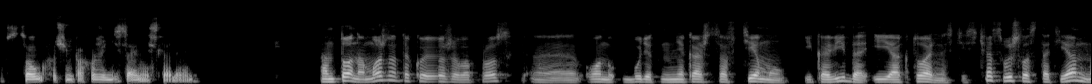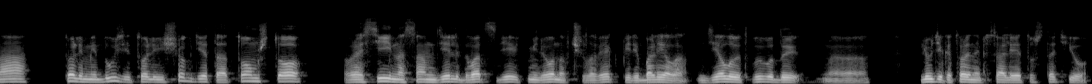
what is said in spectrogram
У социологов очень похожий дизайн исследований. Антон, а можно такой тоже вопрос? Э, он будет, мне кажется, в тему и ковида, и актуальности. Сейчас вышла статья на то ли «Медузе», то ли еще где-то о том, что в России на самом деле 29 миллионов человек переболело. Делают выводы э, люди, которые написали эту статью.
